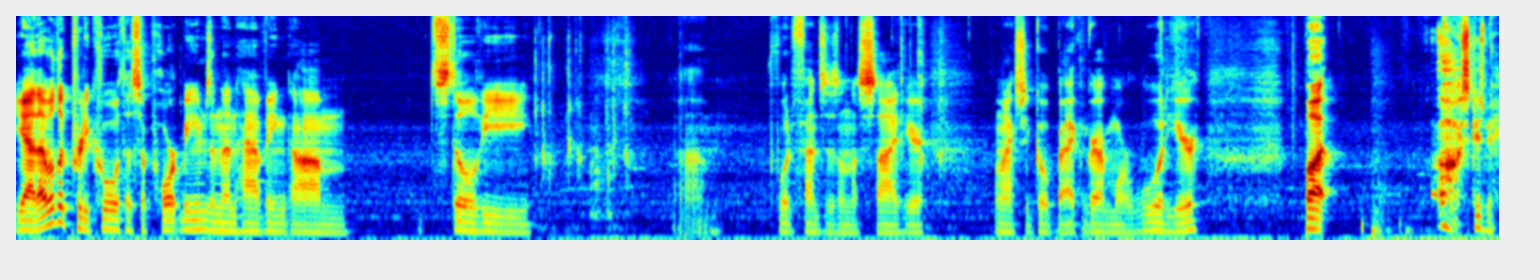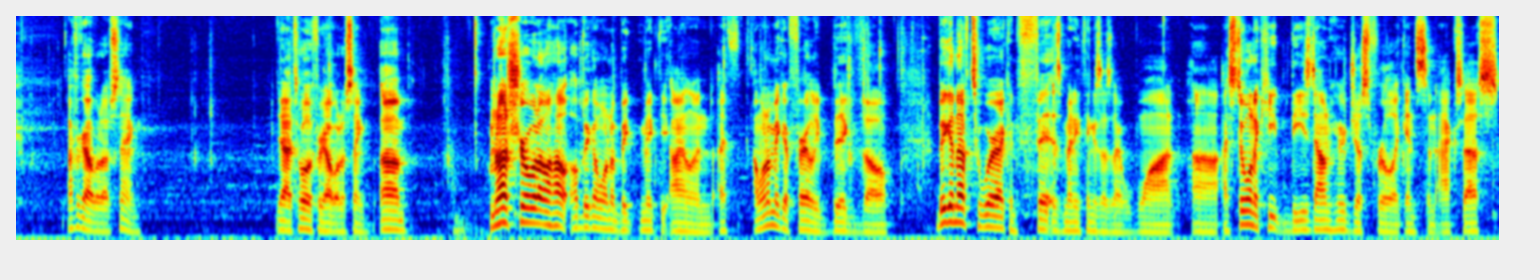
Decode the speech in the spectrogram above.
Yeah, that would look pretty cool with the support beams and then having, um, still the um, wood fences on the side here. I'm gonna actually go back and grab more wood here. But oh, excuse me, I forgot what I was saying. Yeah, I totally forgot what I was saying. Um, I'm not sure what how, how big I want to make the island. I I want to make it fairly big though, big enough to where I can fit as many things as I want. Uh, I still want to keep these down here just for like instant access,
